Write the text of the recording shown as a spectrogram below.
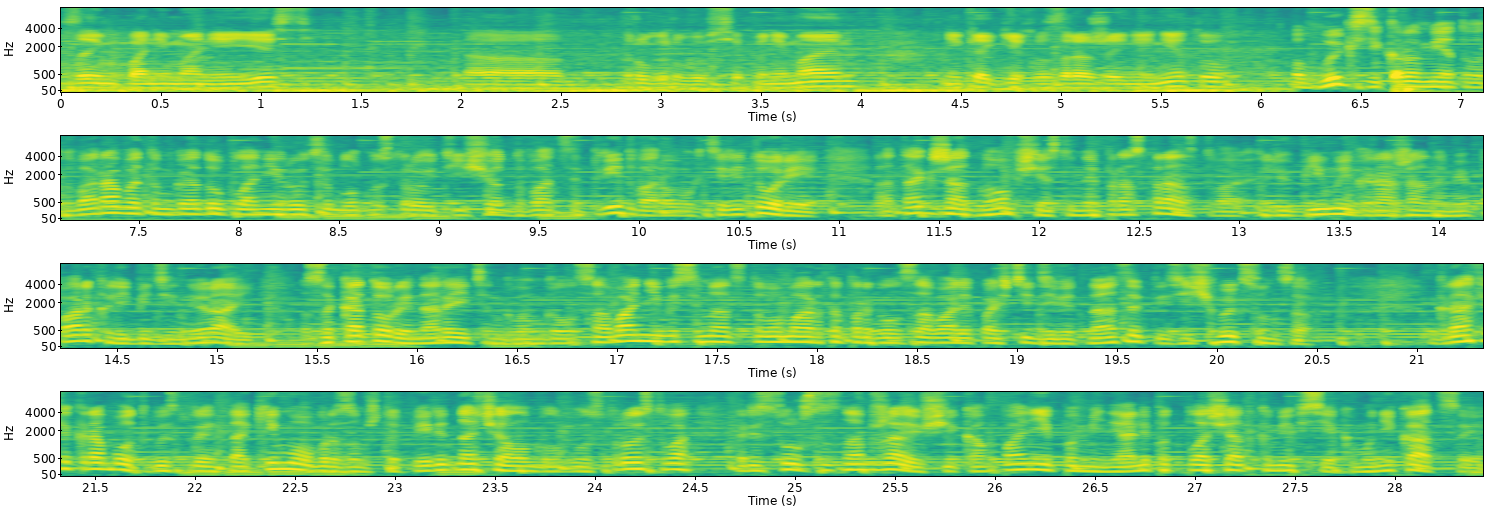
взаимопонимание есть, э, друг друга все понимаем, никаких возражений нету. В Иксе, кроме этого двора, в этом году планируется благоустроить еще 23 дворовых территории, а также одно общественное пространство – любимый горожанами парк «Лебединый рай», за который на рейтинговом голосовании 18 марта проголосовали почти 19 тысяч выксунцев. График работ выстроен таким образом, что перед началом благоустройства ресурсоснабжающие компании поменяли под площадками все коммуникации.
